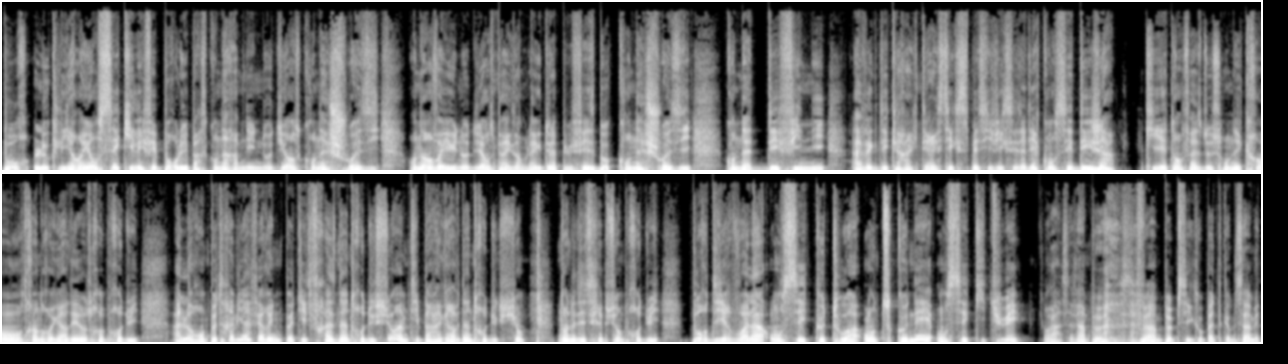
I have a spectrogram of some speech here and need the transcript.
pour le client. Et on sait qu'il est fait pour lui parce qu'on a ramené une audience qu'on a choisie. On a envoyé une audience, par exemple, avec de la pub Facebook qu'on a choisie, qu'on a définie avec des caractéristiques spécifiques. C'est-à-dire qu'on sait déjà qui est en face de son écran en train de regarder notre produit. Alors on peut très bien faire une petite phrase d'introduction, un petit paragraphe d'introduction dans la description produit pour dire voilà, on sait que toi, on te connaît, on sait qui tu es. Voilà, ça fait un peu, ça fait un peu psychopathe comme ça, mais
